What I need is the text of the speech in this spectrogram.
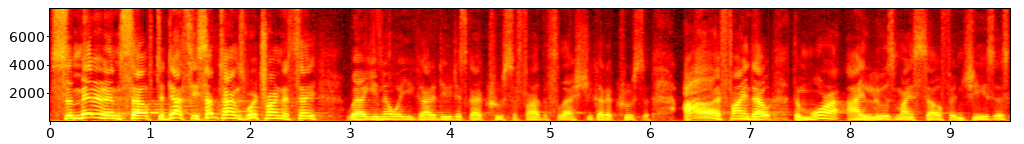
submitted himself to death. See, sometimes we're trying to say, well, you know what you got to do? You just got to crucify the flesh. You got to crucify. I find out the more I lose myself in Jesus,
